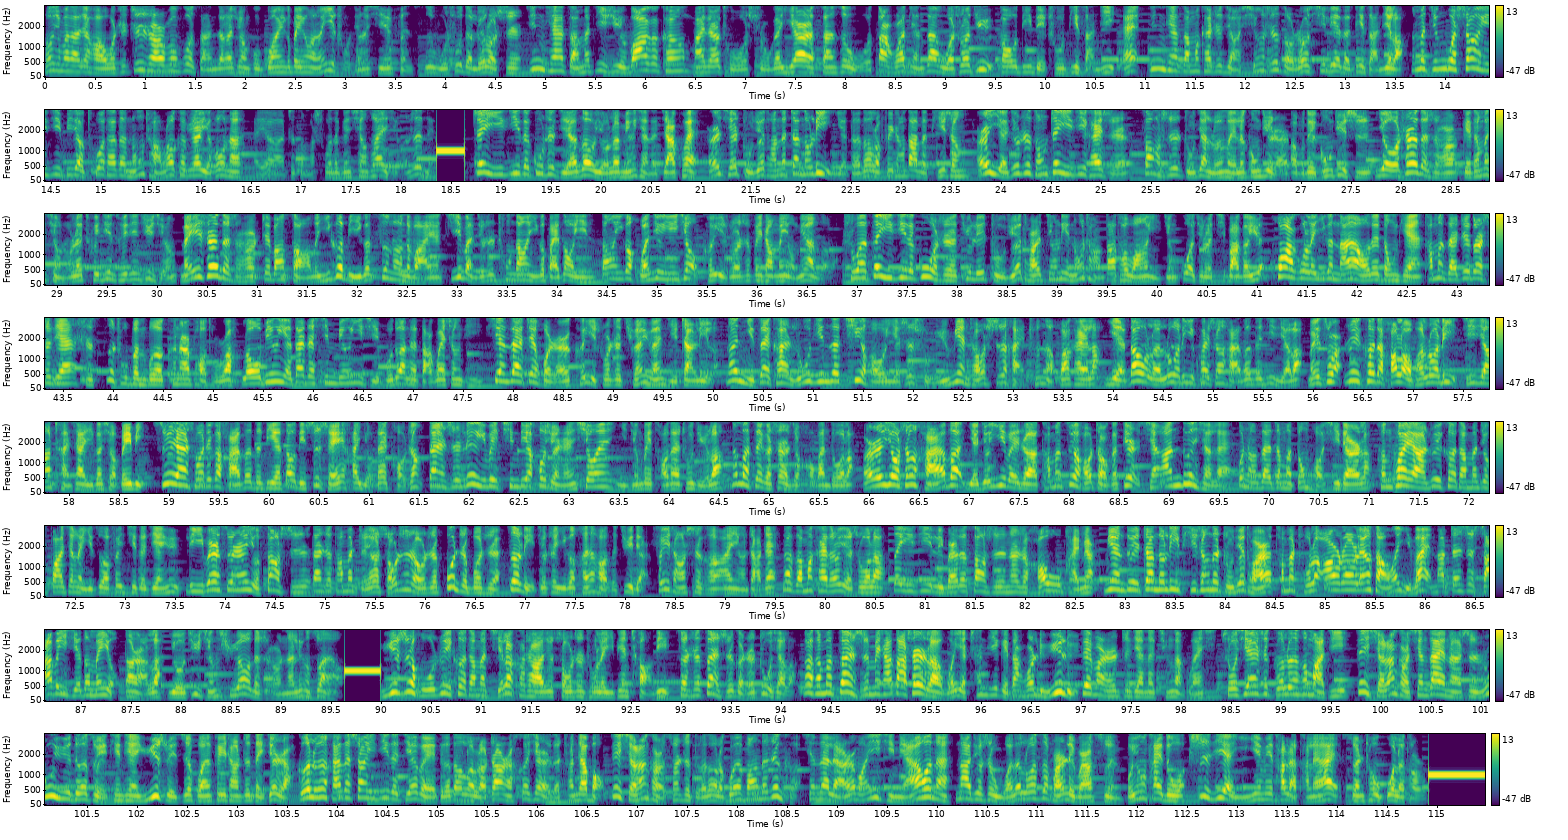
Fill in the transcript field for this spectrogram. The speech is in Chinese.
同学们，大家好，我是知识而丰富、散在了炫酷、光一个背影往那一杵就能吸引粉丝无数的刘老师。今天咱们继续挖个坑，埋点土，数个一二三四五，大伙点赞，我说句，高低得出第三季。哎，今天咱们开始讲《行尸走肉》系列的第三季了。那么经过上一季比较拖沓的农场唠嗑片以后呢？哎呀，这怎么说的跟乡村爱情似的？这一季的故事节奏有了明显的加快，而且主角团的战斗力也得到了非常大的提升。而也就是从这一季开始，丧尸逐渐沦为了工具人啊，不对，工具师。有事儿的时候给他们请出来推进推进剧情，没事儿的时候，这帮嗓子一个比一个刺挠的玩意儿，基本就是充当一个白噪音，当一个环境音效，可以说是非常没有面子了。说这一季的故事，距离主角团经历农场大逃亡已经过去了七八个月，跨过了一个难熬的冬天。他们在这段时间是四处奔波，可哪儿跑图啊？老兵也带着新兵一起不断的打怪升级。现在这伙人可以说是全员。级战力了，那你再看，如今这气候也是属于面朝湿海，春暖花开了，也到了洛丽快生孩子的季节了。没错，瑞克的好老婆洛丽即将产下一个小 baby。虽然说这个孩子的爹到底是谁还有待考证，但是另一位亲爹候选人肖恩已经被淘汰出局了，那么这个事儿就好办多了。而要生孩子，也就意味着他们最好找个地儿先安顿下来，不能再这么东跑西颠了。很快呀，瑞克他们就发现了一座废弃的监狱，里边虽然有丧尸，但是他们只要收拾收拾，布置布置，这里就是一个很好的据点，非常非常适合安营扎寨。那咱们开头。也说了，这一季里边的丧尸那是毫无牌面。面对战斗力提升的主角团，他们除了嗷嗷两嗓子以外，那真是啥威胁都没有。当然了，有剧情需要的时候，那另算啊。于是乎，瑞克他们嘁啦咔嚓就收拾出了一片场地，算是暂时搁这住下了。那他们暂时没啥大事儿了，我也趁机给大伙捋一捋这帮人之间的情感关系。首先是格伦和玛姬，这小两口现在呢是如鱼得水，天天鱼水之欢，非常之得劲儿啊。格伦还在上一季的结尾得到了老丈人赫歇尔的传家宝，这小两口算是得到了官方的认可。现在俩人往一起黏糊呢，那就是我的螺蛳粉里边笋不用太多，世界已因为他俩谈恋爱酸臭过了头。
